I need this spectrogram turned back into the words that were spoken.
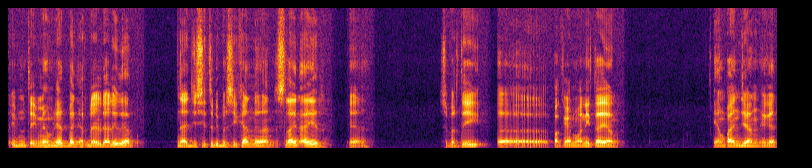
Ibnu Taimiyah melihat banyak dalil-dalil yang najis itu dibersihkan dengan selain air ya seperti uh, pakaian wanita yang yang panjang ya kan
